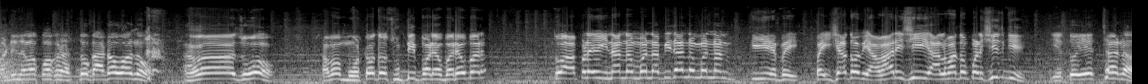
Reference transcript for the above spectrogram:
વડીલ હવે કોઈક રસ્તો કાઢો હવે જુઓ હવે મોટો તો છૂટી પડ્યો બરોબર? તો આપણે એના નંબરના બીજા નંબરના કહીએ ભાઈ પૈસા તો વ્યવહારી છે હાલવા તો પડશે જ ગઈ એ તો એ જ છે ને.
